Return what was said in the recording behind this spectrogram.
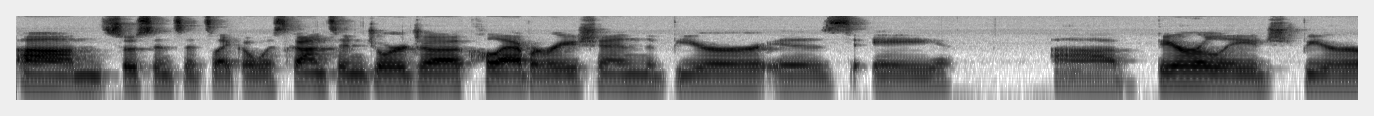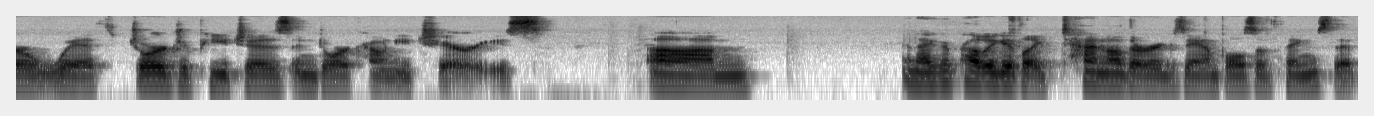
Um, so, since it's like a Wisconsin Georgia collaboration, the beer is a uh, barrel aged beer with Georgia peaches and Door County cherries. Um, and I could probably give like 10 other examples of things that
